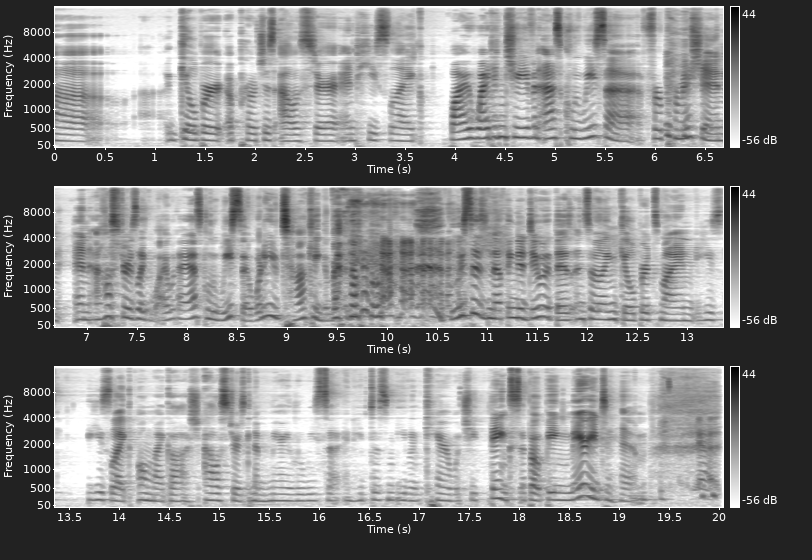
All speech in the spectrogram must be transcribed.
uh, Gilbert approaches Alistair and he's like, why why didn't you even ask Louisa for permission? And Alistair is like, why would I ask Louisa? What are you talking about? Louisa has nothing to do with this. And so in Gilbert's mind, he's he's like, oh my gosh, Alistair's gonna marry Louisa, and he doesn't even care what she thinks about being married to him. Yeah,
